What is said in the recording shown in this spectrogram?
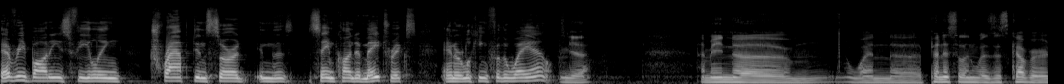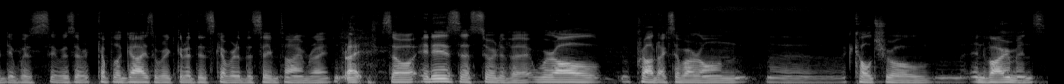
everybody's feeling trapped inside in the same kind of matrix and are looking for the way out. Yeah. I mean, um, when uh, penicillin was discovered, it was it was a couple of guys that were going to discover it at the same time, right? Right. So it is a sort of a we're all products of our own uh, cultural environments,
